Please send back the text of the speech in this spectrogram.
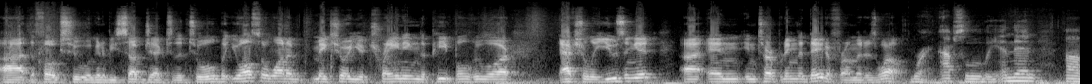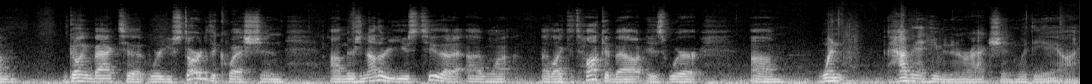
uh, the folks who are going to be subject to the tool. But you also want to make sure you're training the people who are actually using it uh, and interpreting the data from it as well. Right, absolutely. And then um, going back to where you started the question, um, there's another use too that I, I want I like to talk about is where um, when having that human interaction with the AI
